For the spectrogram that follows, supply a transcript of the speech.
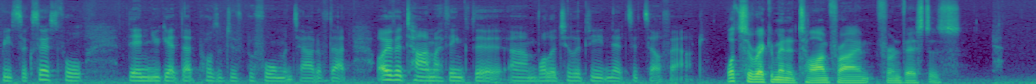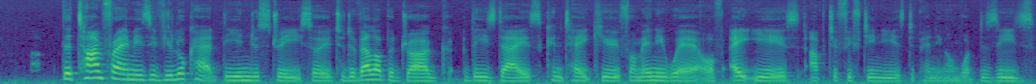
be successful, then you get that positive performance out of that. Over time, I think the um, volatility nets itself out. What's the recommended time frame for investors? The time frame is if you look at the industry, so to develop a drug these days can take you from anywhere of 8 years up to 15 years depending on what disease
